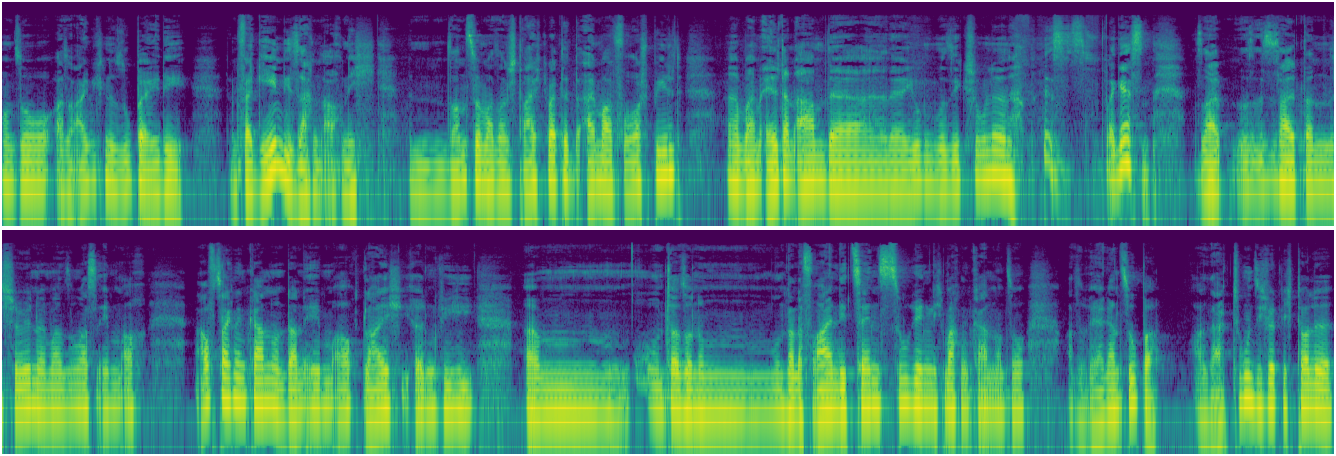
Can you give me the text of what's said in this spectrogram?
und so. Also eigentlich eine super Idee. Dann vergehen die Sachen auch nicht. Denn sonst, wenn man so ein Streichquartett einmal vorspielt, äh, beim Elternabend der, der Jugendmusikschule, dann ist es vergessen. Ist, halt, das ist halt dann schön, wenn man sowas eben auch aufzeichnen kann und dann eben auch gleich irgendwie ähm, unter so einem, unter einer freien Lizenz zugänglich machen kann und so. Also wäre ganz super. Also da tun sich wirklich tolle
